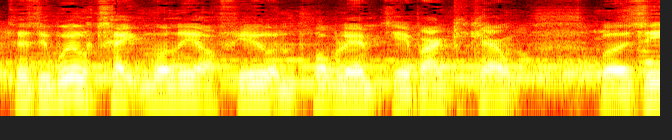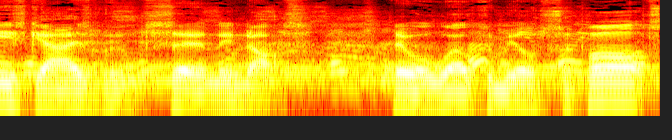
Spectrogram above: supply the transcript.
because they will take money off you and probably empty your bank account. Whereas these guys will certainly not. They will welcome your support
